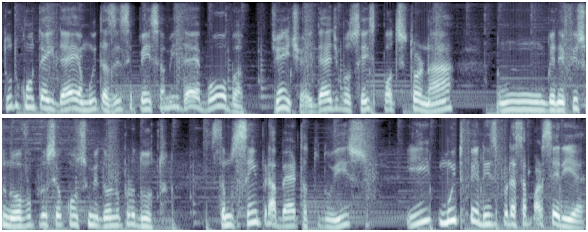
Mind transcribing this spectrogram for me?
tudo quanto é ideia, muitas vezes você pensa, a minha ideia é boba. Gente, a ideia de vocês pode se tornar um benefício novo para o seu consumidor no produto. Estamos sempre abertos a tudo isso e muito felizes por essa parceria.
